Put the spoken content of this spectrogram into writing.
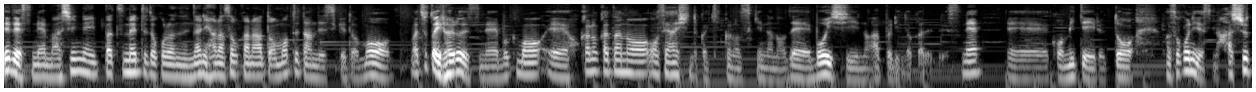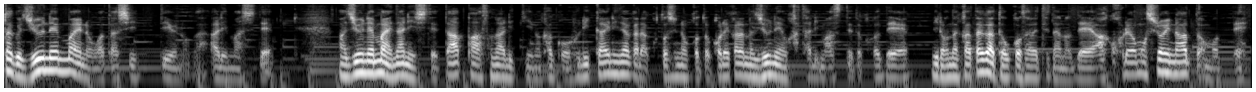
でですね、まあ、新年一発目ってところで何話そうかなと思ってたんですけども、まあ、ちょっといろいろですね、僕も、えー、他の方の音声配信とか聞くの好きなので、 Voicy のアプリとかでですね、えー、こう見ていると、まあ、そこにですね、ハッシュタグ10年前の私っていうのがありまして、まあ、10年前何してたパーソナリティの過去を振り返りながら今年のこと、これからの10年を語りますってところで、いろんな方が投稿されてたので、あ、これ面白いなと思って、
